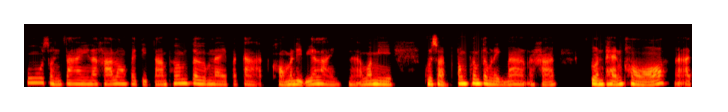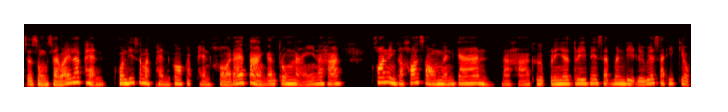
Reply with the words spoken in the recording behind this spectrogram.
ผู้สนใจนะคะ ลองไปติดตามเพิ่มเติมในประกาศของบัณฑิตวิทยาลัยนะว่ามีคุณสมบัติต้องเพิ่มเติมอะไรอีกบ้างนะคะ ส่วนแผนขอนะอาจจะสงสัยว่าแล้วแผนคนที่สมัครแผนกอกับแผนขอได้ต่างกันตรงไหนนะคะ ข้อ 1 กับข้อ 2 เหมือนกันนะคะคือปริญญาตรีเภสัชบัณฑิต หรือเวชศาสตร์ที่เกี่ยว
